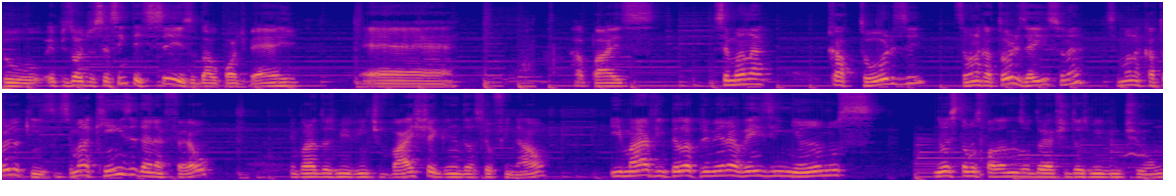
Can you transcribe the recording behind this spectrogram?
do episódio 66 do Dalpod BR. É. Rapaz, semana 14. Semana 14 é isso, né? Semana 14 ou 15? Semana 15 da NFL. Temporada 2020 vai chegando ao seu final. E Marvin, pela primeira vez em anos, não estamos falando do draft de 2021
